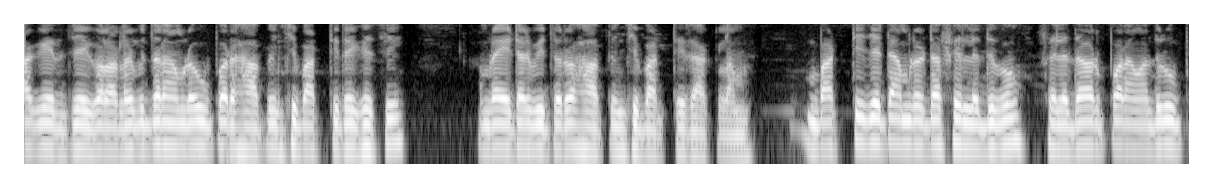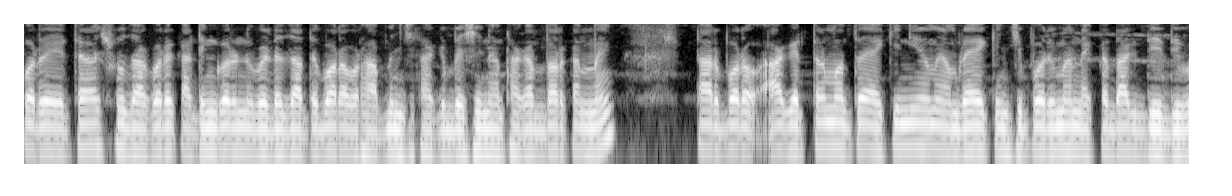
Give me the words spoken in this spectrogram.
আগের যে গলাটার ভিতরে আমরা উপরে হাফ ইঞ্চি বাড়তি রেখেছি, আমরা এটার ভিতরেও হাফ ইঞ্চি বাড়তি রাখলাম। বাড়তি যেটা আমরা এটা ফেলে দেব, ফেলে দেওয়ার পর আমাদের উপরে এটা সোজা করে কাটিং করে নেব। এটা যাতে বরাবর হাফ ইঞ্চি থাকে, বেশি না থাকার দরকার নাই। তারপর আগেরটার মতো একই নিয়মে আমরা এক ইঞ্চি পরিমাণ একটা দাগ দিয়ে দিব,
